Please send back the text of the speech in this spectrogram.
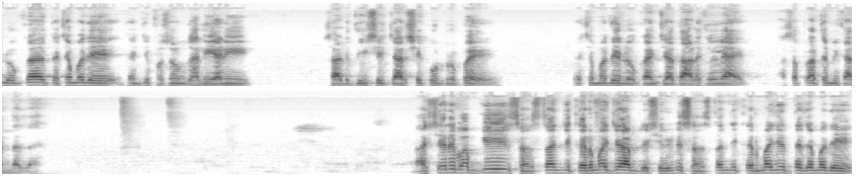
लोक त्याच्यामध्ये त्यांची फसवणूक झाली आणि साडेतीनशे चारशे कोटी रुपये त्याच्यामध्ये लोकांचे आता अडकलेले आहेत असा प्राथमिक अंदाज आहे. आश्चर्य बाब की संस्थांचे कर्मचारी आमच्या शिर्डी संस्थांचे कर्मचारी त्याच्यामध्ये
